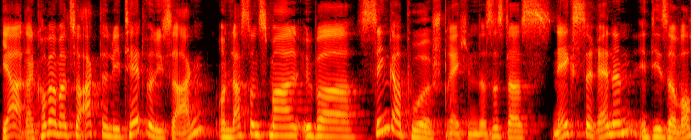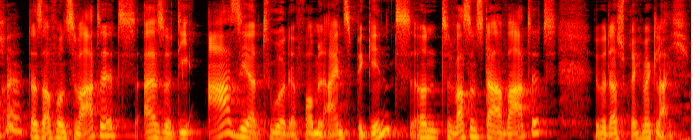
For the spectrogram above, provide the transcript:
Ja, dann kommen wir mal zur Aktualität, würde ich sagen. Und lasst uns mal über Singapur sprechen. Das ist das nächste Rennen in dieser Woche, das auf uns wartet. Also die Asia-Tour der Formel 1 beginnt. Und was uns da erwartet, über das sprechen wir gleich.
